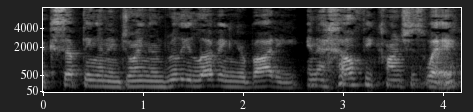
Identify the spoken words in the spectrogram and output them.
accepting and enjoying and really loving your body in a healthy, conscious way.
